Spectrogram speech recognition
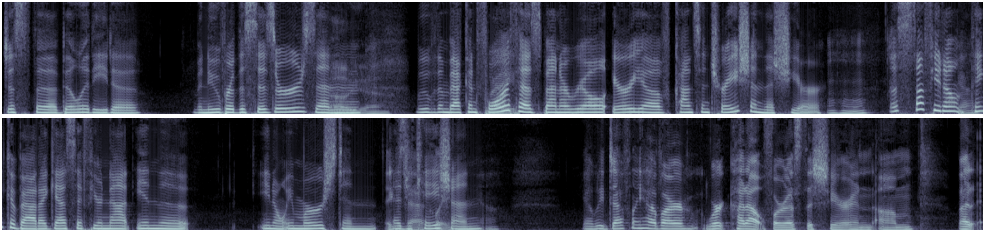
just the ability to maneuver the scissors oh and yeah move them back and forth Right. has been a real area of concentration this year. Mm-hmm. That's stuff you don't Yeah. think about, I guess, if you're not in the, you know, immersed in Exactly, education. Yeah. yeah, we definitely have our work cut out for us this year, and um, but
